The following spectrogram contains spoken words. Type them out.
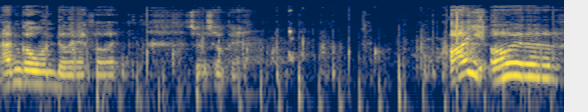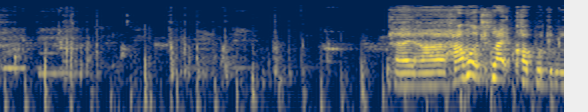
I can go and do it for it, so it's okay. I oh. Okay, uh, how much like copper do we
